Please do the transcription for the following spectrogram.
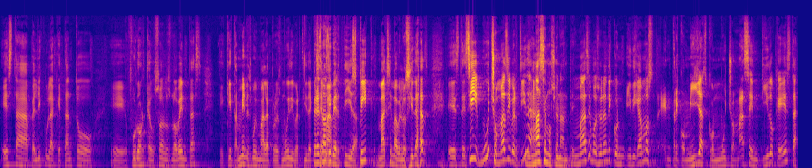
esta película que tanto eh, furor causó en los noventas, eh, que también es muy mala, pero es muy divertida. Pero es más divertida. Speed, máxima velocidad. Este, sí, mucho más divertida. Más emocionante. Más emocionante y, con, y digamos, entre comillas, con mucho más sentido que esta.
